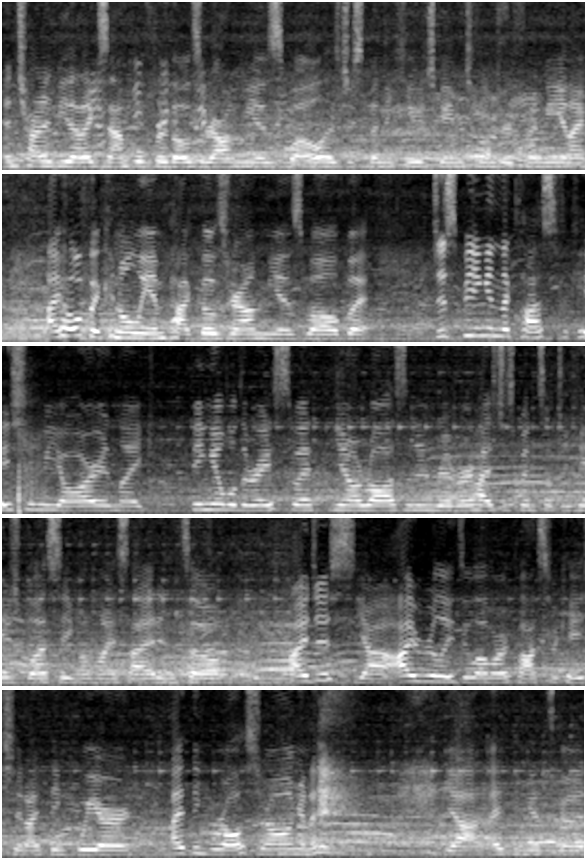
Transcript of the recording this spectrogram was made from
and trying to be that example for those around me as well has just been a huge game changer for me. And I, I hope it can only impact those around me as well. But just being in the classification we are and like being able to race with, you know, Roslyn and River has just been such a huge blessing on my side. And so I just, yeah, I really do love our classification. I think we are, I think we're all strong and I, yeah, I think it's good.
